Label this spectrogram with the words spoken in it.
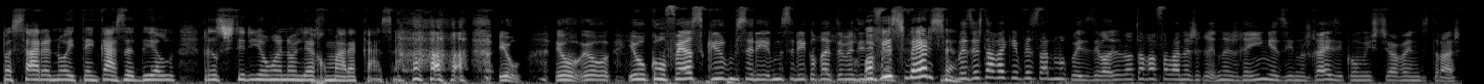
passar a noite em casa? Casa dele resistiriam a não lhe arrumar a casa? eu, eu, eu, eu confesso que me seria, me seria completamente Ou vice-versa. Mas eu estava aqui a pensar numa coisa, eu estava a falar nas, nas rainhas e nos reis e como isto já vem de trás.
